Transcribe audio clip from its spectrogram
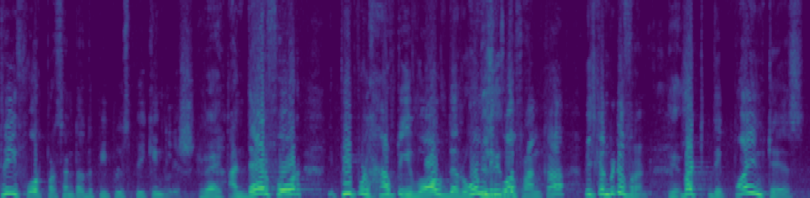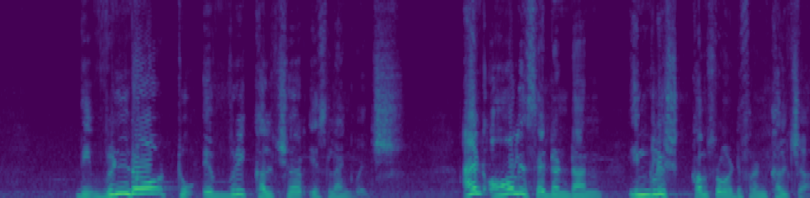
3 4% of the people speak English. Right. And therefore, people have to evolve their own This lingua the- franca, which can be different. Yes. But the point is, the window to every culture is language. And all is said and done, English comes from a different culture.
